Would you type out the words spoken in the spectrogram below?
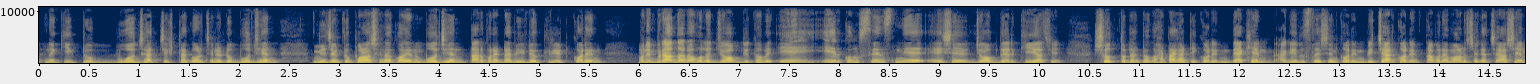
আপনি কি একটু বোঝার চেষ্টা করছেন? একটু বুঝেন, নিজে একটু পড়াশোনা করেন, বোঝেন, তারপরে একটা ভিডিও ক্রিয়েট করেন। মানে ব্রাদার হলে জব দিতে হবে। এই, এরকম সেন্স নিয়ে এসে জব দেওয়ার কি আছে? সত্যটা একটু ঘাটাঘাটি করেন, দেখেন, আগে বিশ্লেষণ করেন, বিচার করেন, তারপরে মানুষের কাছে আসেন।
